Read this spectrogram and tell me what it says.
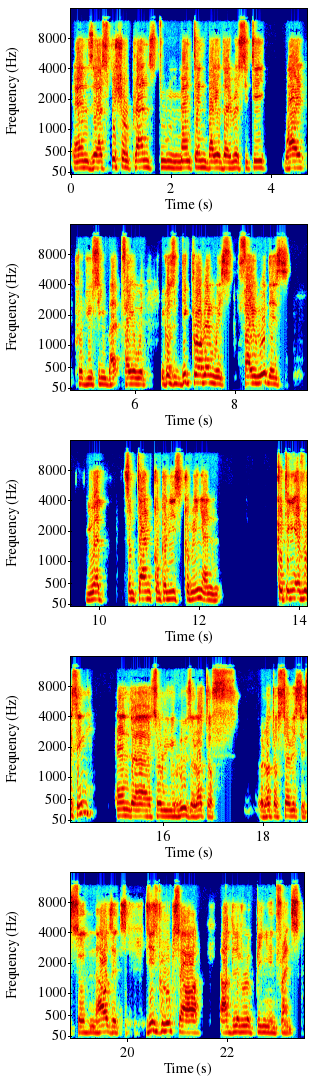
and there are special plans to maintain biodiversity while producing firewood. Because the big problem with firewood is you have sometimes companies coming and cutting everything, and uh, so you lose a lot of a lot of services. So now that these groups are are developing in France.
